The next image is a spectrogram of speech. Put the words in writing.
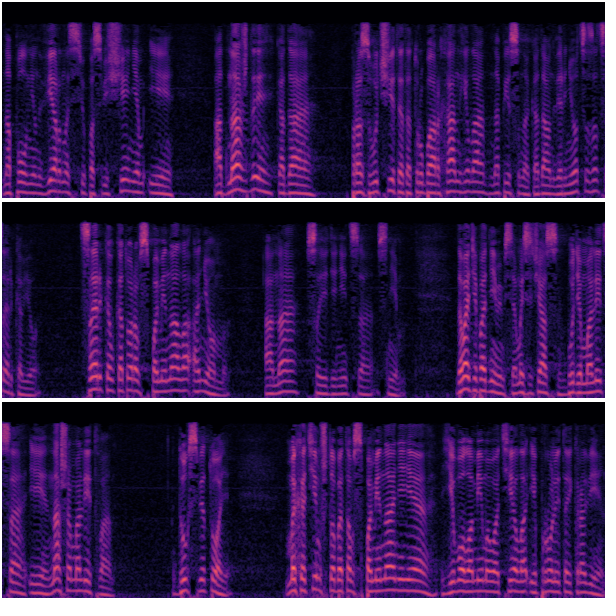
наполнен верностью, посвящением. И однажды, когда прозвучит эта труба архангела, написано, когда он вернется за церковью, церковь, которая вспоминала о нем, она соединится с ним. Давайте поднимемся. Мы сейчас будем молиться, и наша молитва, Дух Святой, мы хотим, чтобы это вспоминание Его ломимого тела и пролитой крови,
